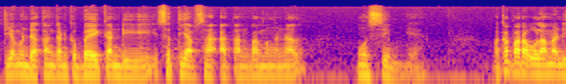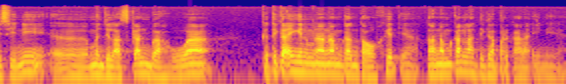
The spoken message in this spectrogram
Dia mendatangkan kebaikan di setiap saat tanpa mengenal musim ya. Maka para ulama di sini e, menjelaskan bahwa ketika ingin menanamkan tauhid ya, tanamkanlah tiga perkara ini ya.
